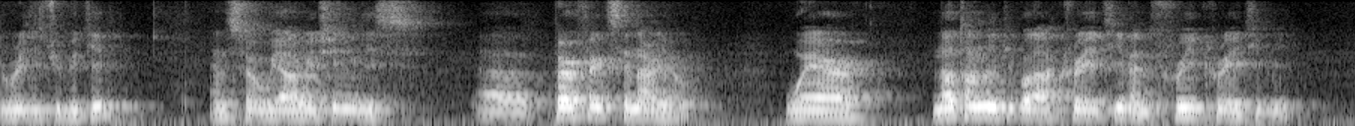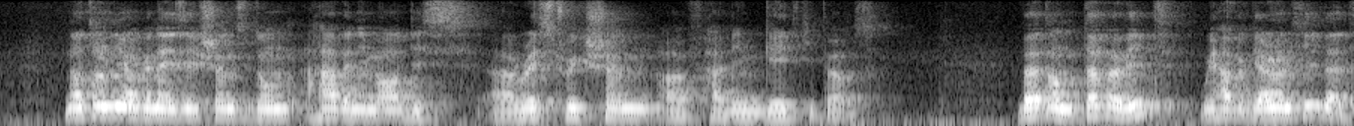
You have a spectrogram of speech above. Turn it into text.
redistributed. And so we are reaching this uh, perfect scenario where not only people are creative and free creatively, not only organizations don't have anymore this uh, restriction of having gatekeepers, but on top of it, we have a guarantee that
